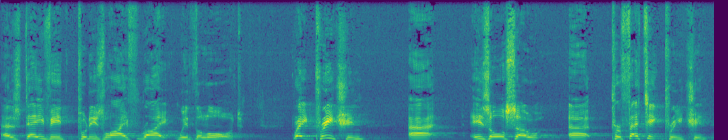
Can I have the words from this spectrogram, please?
as David put his life right with the Lord. Great preaching uh, is also uh, prophetic preaching.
